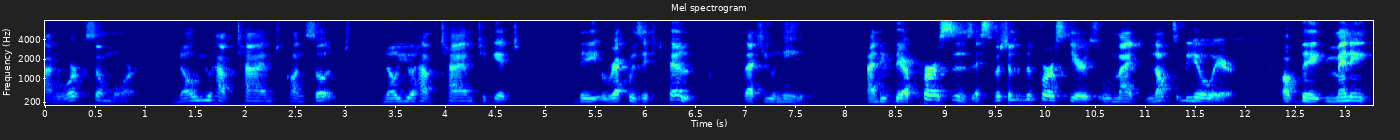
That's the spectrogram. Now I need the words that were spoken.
and work some more. Now you have time to consult. Now you have time to get the requisite help that you need. And if there are persons, especially the first years, who might not be aware of the many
